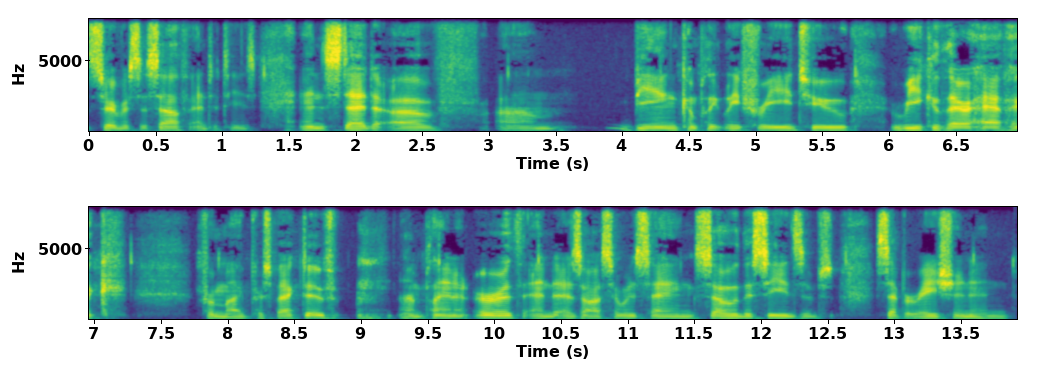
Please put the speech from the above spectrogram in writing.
service of self entities, instead of um, being completely free to wreak their havoc. From my perspective, on planet Earth, and as Asa was saying, sow the seeds of separation and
